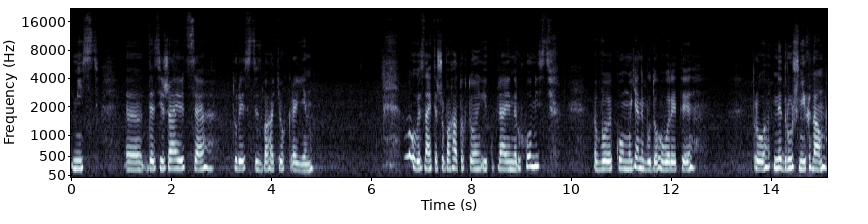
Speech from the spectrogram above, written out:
місць, де з'їжджаються туристи з багатьох країн. Ну, ви знаєте, що багато хто і купляє нерухомість в Кому. Я не буду говорити про недружніх нам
